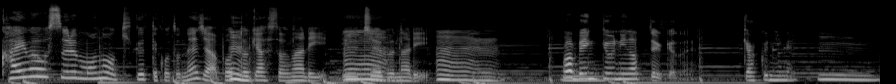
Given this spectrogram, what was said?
会話をするものを聞くってことね。じゃあポッドキャストなり、うん、YouTube なり。うんうんうんは勉強になってるけどね、逆にね。うん。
